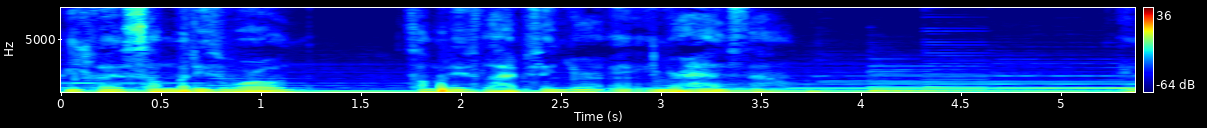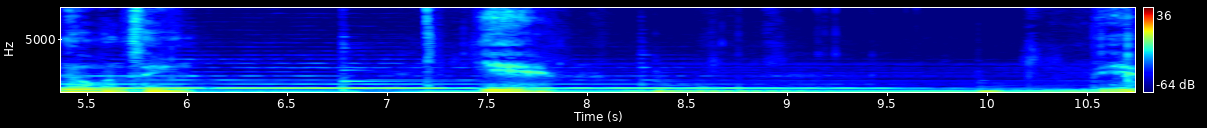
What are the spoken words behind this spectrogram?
because somebody's world, somebody's life is in your in your hands now. You know what I'm saying? Yeah. Yeah,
